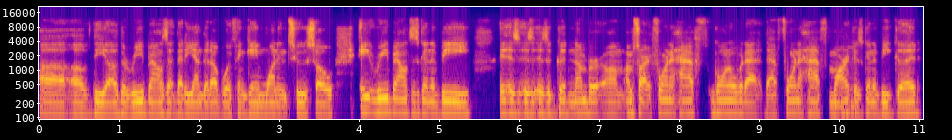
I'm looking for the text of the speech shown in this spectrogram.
uh, of the uh, the rebounds that, that he ended up with in game one and two. So eight rebounds is going to be is, is, is a good number. Um, I'm sorry, four and a half going over that that four and a half mark mm-hmm. is going to be good.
